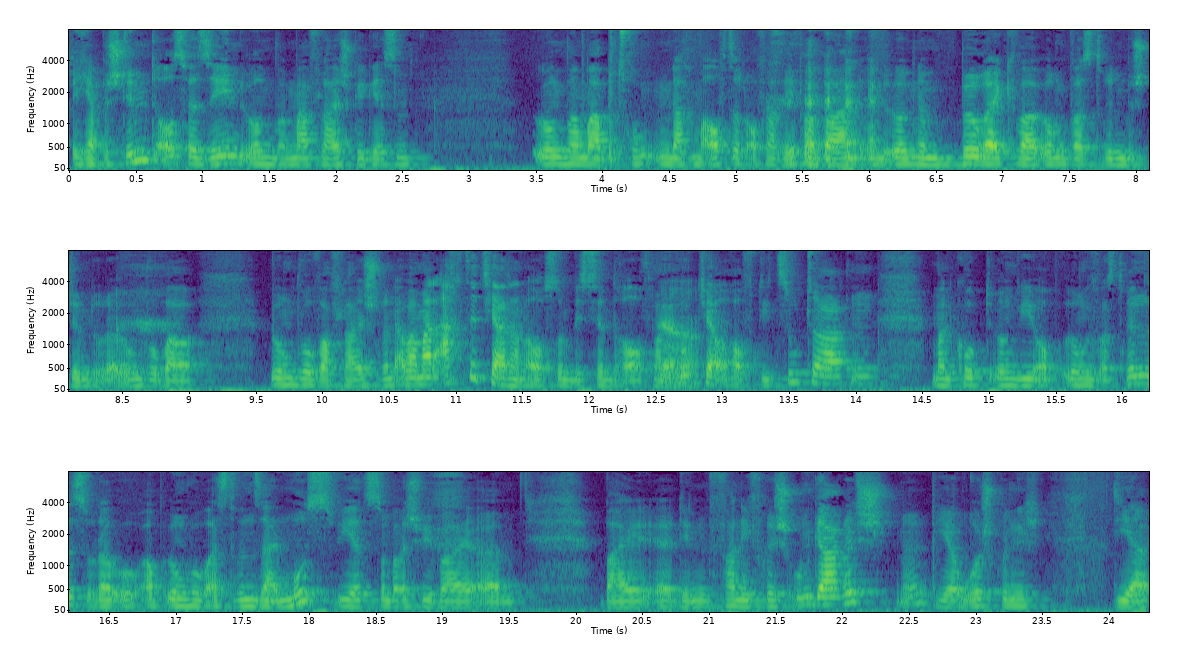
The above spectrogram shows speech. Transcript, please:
Ich habe bestimmt aus Versehen irgendwann mal Fleisch gegessen. Irgendwann mal betrunken nach dem Auftritt auf der Reeperbahn. In irgendeinem Börek war irgendwas drin bestimmt oder irgendwo war, irgendwo war Fleisch drin. Aber man achtet ja dann auch so ein bisschen drauf. Man Ja. guckt ja auch auf die Zutaten. Man guckt irgendwie, ob irgendwas drin ist oder ob irgendwo was drin sein muss. Wie jetzt zum Beispiel bei, ähm, bei äh, den Funny Frisch Ungarisch, ne, die ja ursprünglich, die ja,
